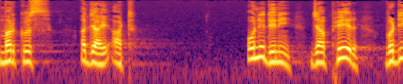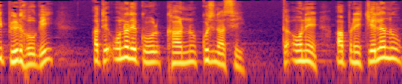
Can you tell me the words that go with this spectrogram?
ਮਰਕਸ ਅਧਿਆਇ 8 ਉਹਨੇ ਦਿਨੀ ਜਾਂ ਫੇਰ ਵੱਡੀ ਭੀੜ ਹੋ ਗਈ ਅਤੇ ਉਹਨਾਂ ਦੇ ਕੋਲ ਖਾਣ ਨੂੰ ਕੁਝ ਨਾ ਸੀ। ਤਾਂ ਉਹਨੇ ਆਪਣੇ ਚੇਲਿਆਂ ਨੂੰ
